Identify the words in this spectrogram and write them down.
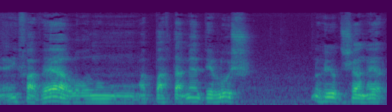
é, em favela ou num apartamento de luxo no Rio de Janeiro.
